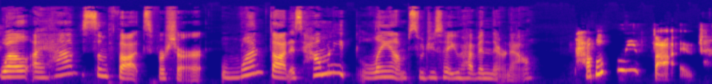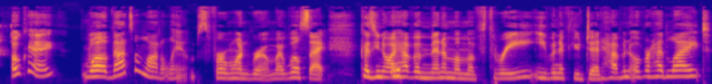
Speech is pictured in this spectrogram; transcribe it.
Well, I have some thoughts for sure. One thought is how many lamps would you say you have in there now? Probably 5. Okay. Well, that's a lot of lamps for one room, I will say. Because, you know, I have a minimum of three, even if you did have an overhead light,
